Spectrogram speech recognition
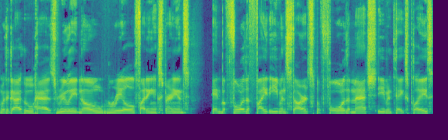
with a guy who has really no real fighting experience and before the fight even starts, before the match even takes place,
